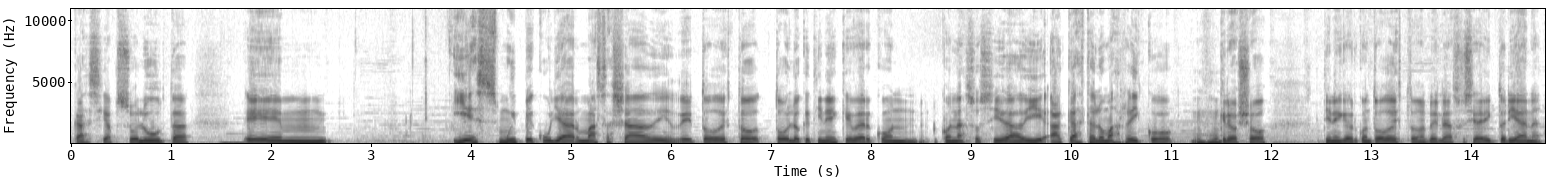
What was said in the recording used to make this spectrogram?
casi absoluta. Em, y es muy peculiar, más allá de, todo esto, todo lo que tiene que ver con, la sociedad. Y acá está lo más rico, creo yo, tiene que ver con todo esto, de la sociedad victoriana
